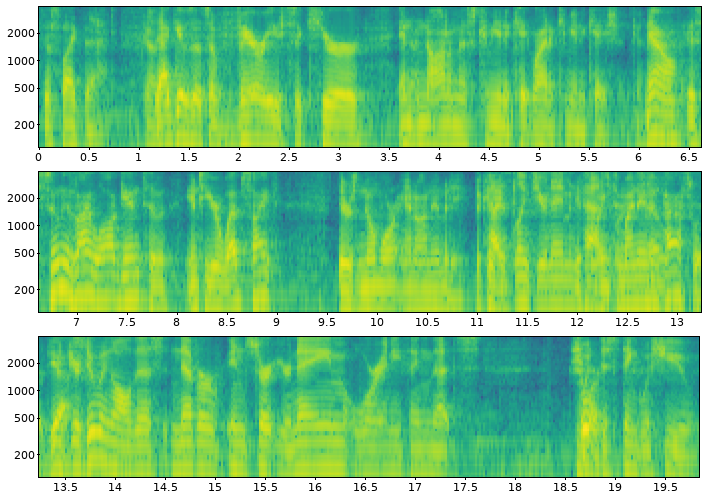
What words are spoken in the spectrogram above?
Just like that. Got it. that gives us a very secure and anonymous communicate line of communication. Now, as soon as I log into into your website, there's no more anonymity. Because I- it's linked to your name and it's password. linked to my name and password, yes. If you're doing all this, never insert your name or anything that's Sure. would distinguish you. even if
